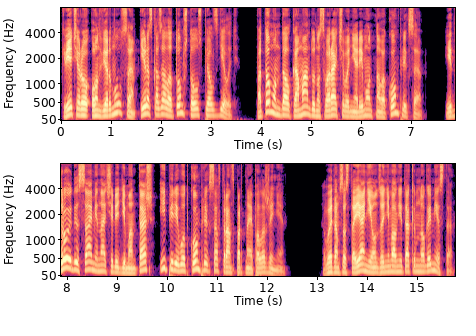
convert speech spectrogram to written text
К вечеру он вернулся и рассказал о том, что успел сделать. Потом он дал команду на сворачивание ремонтного комплекса, и дроиды сами начали демонтаж и перевод комплекса в транспортное положение. В этом состоянии он занимал не так и много места.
